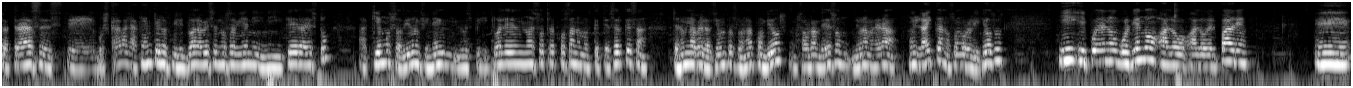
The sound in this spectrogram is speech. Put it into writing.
atrás este, buscaba la gente en lo espiritual, a veces no sabía ni, ni qué era esto Aquí hemos sabido en fin, lo espiritual no es otra cosa nada más que te acerques a tener una relación personal con Dios. Nos hablan de eso de una manera muy laica, no somos religiosos. Y, pues bueno, volviendo a lo, a lo del Padre, eh,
